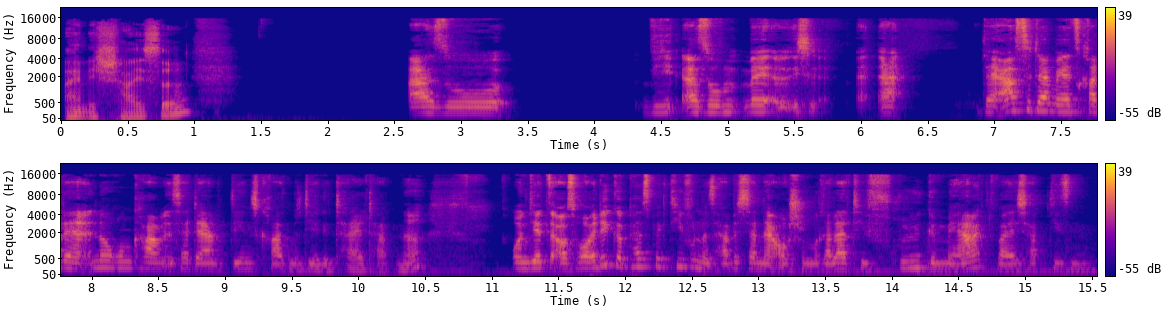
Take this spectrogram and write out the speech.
eigentlich scheiße. Also, wie, also, ich, äh, der erste, der mir jetzt gerade in Erinnerung kam, ist ja der, den ich gerade mit dir geteilt habe, ne? Und jetzt aus heutiger Perspektive, und das habe ich dann ja auch schon relativ früh gemerkt, weil ich habe diesen,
